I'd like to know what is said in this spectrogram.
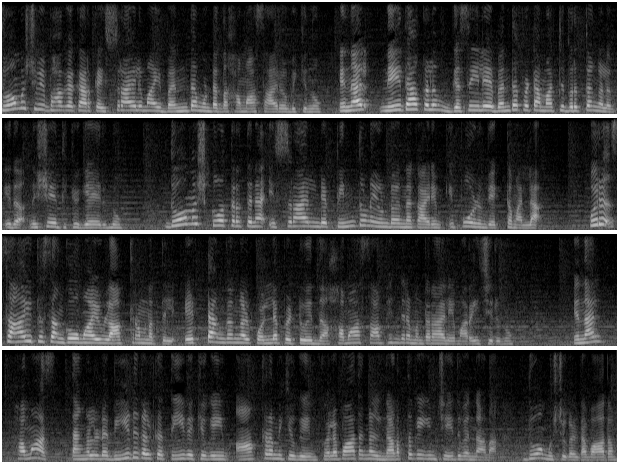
ദ്വാമുഷ് വിഭാഗക്കാർക്ക് ഇസ്രായേലുമായി ബന്ധമുണ്ടെന്ന് ഹമാസ് ആരോപിക്കുന്നു. എന്നാൽ നേതാക്കളും ഗസയിലെ ബന്ധപ്പെട്ട മറ്റ് വൃത്തങ്ങളും ഇത് നിഷേധിക്കുകയായിരുന്നു. ദ്വാമുഷ് ഗോത്രത്തിന് ഇസ്രായേലിന്റെ പിന്തുണയുണ്ടോ എന്ന കാര്യം ഇപ്പോഴും വ്യക്തമല്ല. ഒരു സായുധ സംഘവുമായുള്ള ആക്രമണത്തിൽ എട്ട് അംഗങ്ങൾ കൊല്ലപ്പെട്ടു എന്ന് ഹമാസ് ആഭ്യന്തര മന്ത്രാലയം അറിയിച്ചിരുന്നു. എന്നാൽ ഹമാസ് തങ്ങളുടെ വീടുകൾക്ക് തീവെക്കുകയും ആക്രമിക്കുകയും കൊലപാതകങ്ങൾ നടത്തുകയും ചെയ്തുവെന്നാണ് ദുവമുഷുകളുടെ വാദം.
